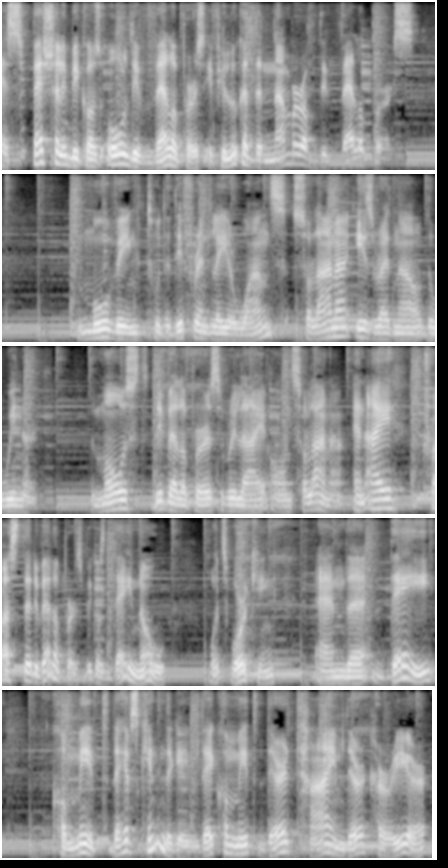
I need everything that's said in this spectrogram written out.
especially because all developers, if you look at the number of developers moving to the different layer ones, Solana is right now the winner. The most developers rely on Solana, and I trust the developers because they know what's working and uh, they commit, they have skin in the game, they commit their time, their career.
